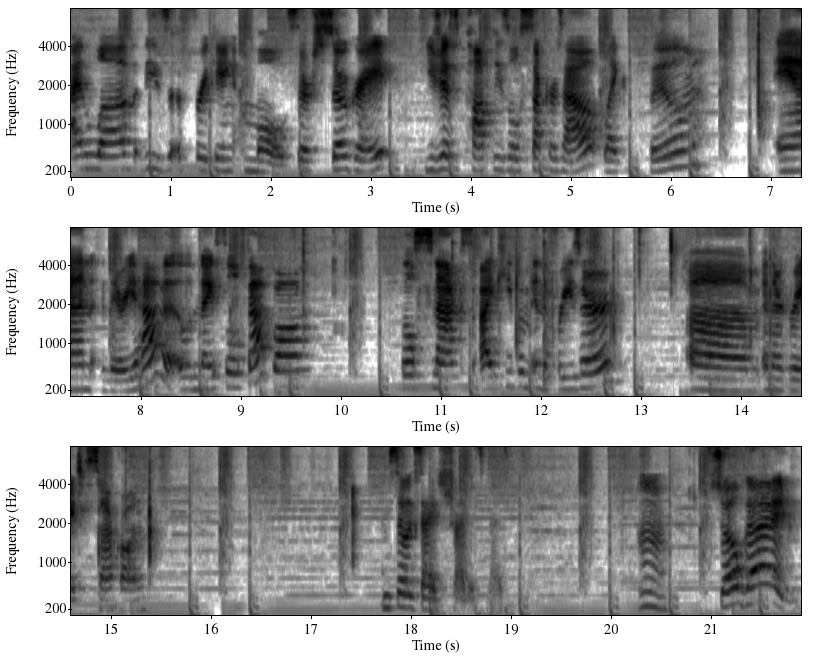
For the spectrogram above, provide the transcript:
I love these freaking molds. They're so great. You just pop these little suckers out, like boom, and there you have it, a nice little fat bomb. Little snacks, I keep them in the freezer um, and they're great to snack on. I'm so excited to try this, guys. Mmm, so good.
